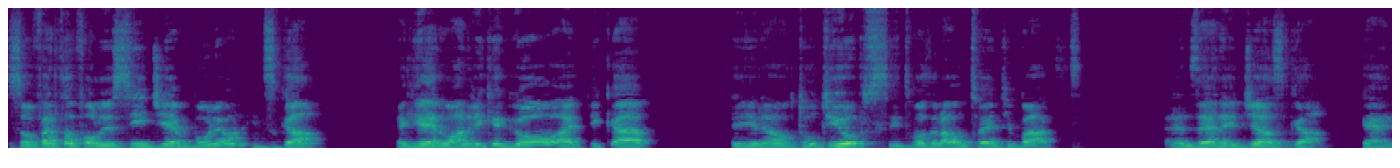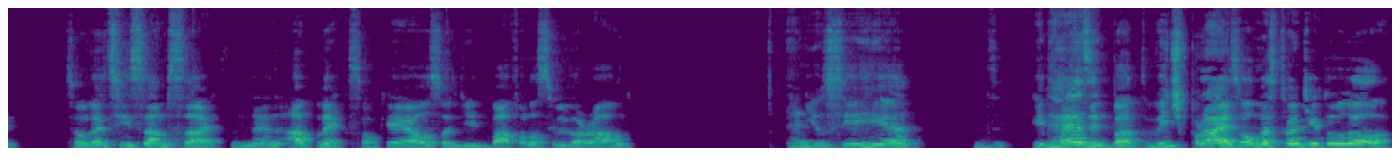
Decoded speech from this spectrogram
So first of all you see gm bullion it's gone. Again one week ago i pick up you know two tubes. It was around 20 bucks. And then it just gone okay? So let's see some sites. And APMEX, okay, I also did Buffalo Silver Round. And you see here, it has it, but which price? Almost $22.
